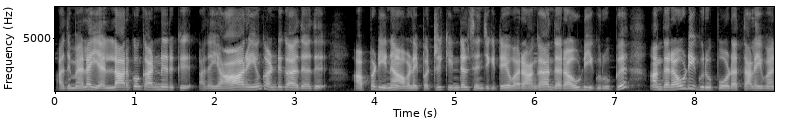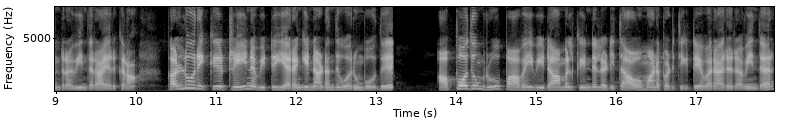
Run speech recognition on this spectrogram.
அது மேலே எல்லாருக்கும் கண்ணு இருக்குது அதை யாரையும் கண்டுக்காது அது. அப்படின்னு அவளை பற்றி கிண்டல் செஞ்சுக்கிட்டே வராங்க அந்த ரவுடி குரூப்பு. அந்த ரவுடி குரூப்போட தலைவன் ரவீந்திரா இருக்கிறான். கல்லூரிக்கு ட்ரெயினை விட்டு இறங்கி நடந்து வரும்போது அப்போதும் ரூபாவை விடாமல் கிண்டல் அடித்து அவமானப்படுத்திக்கிட்டே வராரு ரவீந்தர்.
